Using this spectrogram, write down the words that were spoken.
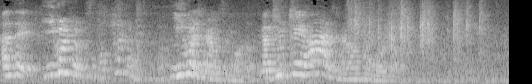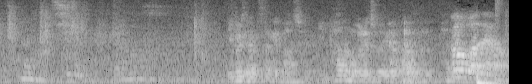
아, 근데 이걸 잘못해서 막 팔을 잘못한 거야? 이걸 잘못한 거죠. 그러니까 둘 중에 하나를 잘못한 거죠. 나 미치겠다. 이걸 잘못한 게 맞아요. 이 판은 원래 저희가 하는 판이 어 맞아요.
